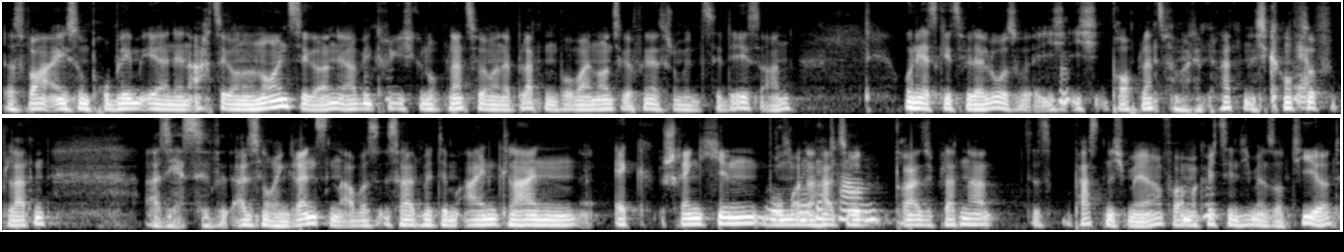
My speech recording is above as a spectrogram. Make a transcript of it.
Das war eigentlich so ein Problem eher in den 80ern und 90ern. Ja, wie kriege ich genug Platz für meine Platten? Wobei 90er fing das schon mit den CDs an. Und jetzt geht's wieder los. Ich, ich brauche Platz für meine Platten. Ich kaufe Ja. so viele Platten. Also jetzt alles noch in Grenzen, aber es ist halt mit dem einen kleinen Eckschränkchen, wo Nicht man dann halt so getan. 30 Platten hat, das passt nicht mehr. Vor allem, man kriegt sie nicht mehr sortiert.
